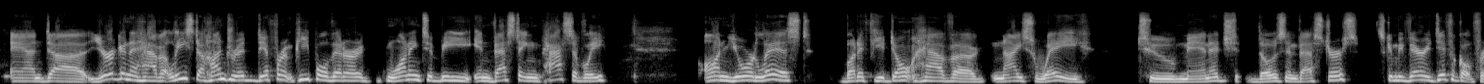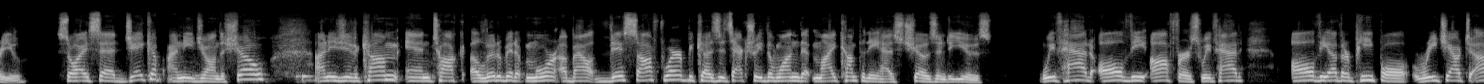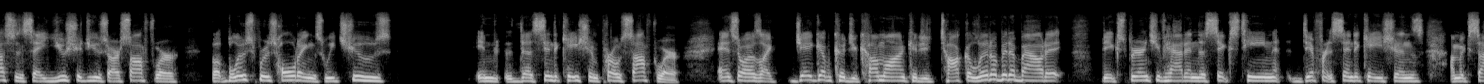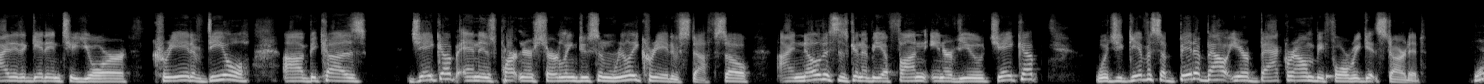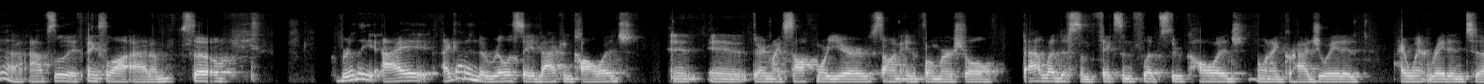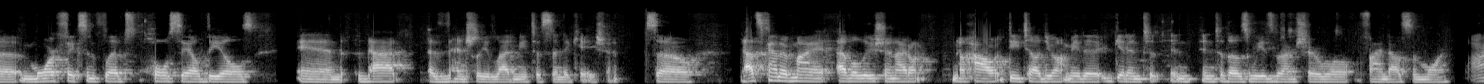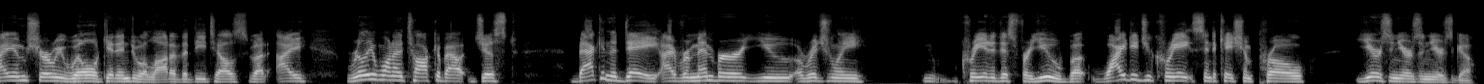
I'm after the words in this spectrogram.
And uh, you're going to have at least 100 different people that are wanting to be investing passively on your list. But if you don't have a nice way to manage those investors, it's going to be very difficult for you. So I said, Jacob, I need you on the show. I need you to come and talk a little bit more about this software because it's actually the one that my company has chosen to use. We've had all the offers, we've had all the other people reach out to us and say, you should use our software. But Blue Spruce Holdings, we choose in the syndication pro software. And so I was like, Jacob, could you come on? Could you talk a little bit about it? The experience you've had in the 16 different syndications. I'm excited to get into your creative deal uh, because Jacob and his partner Sterling do some really creative stuff. So I know this is going to be a fun interview. Jacob, would you give us a bit about your background before we get started? Yeah, absolutely. Thanks a lot, Adam. So really, I I got into real estate back in college, and, and during my sophomore year, saw an infomercial that led to some fix and flips through college. When I graduated, I went right into more fix and flips, wholesale deals, and that eventually led me to syndication. So that's kind of my evolution. I don't know how detailed you want me to get into in, into those weeds, but I'm sure we'll find out some more. I am sure we will get into a lot of the details, but I really want to talk about just back in the day. I remember you originally created this for you, but why did you create Syndication Pro years and years and years ago?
